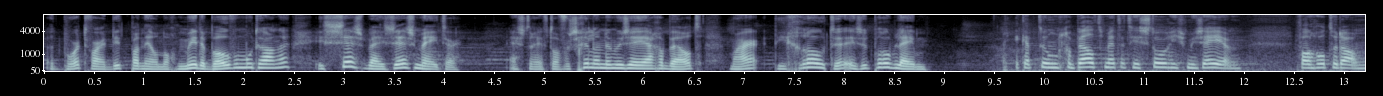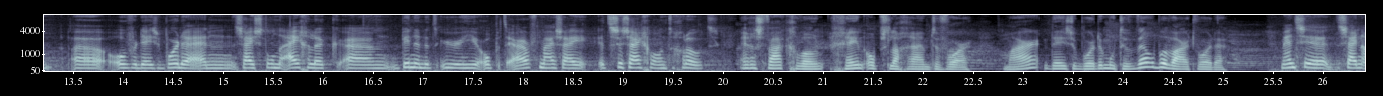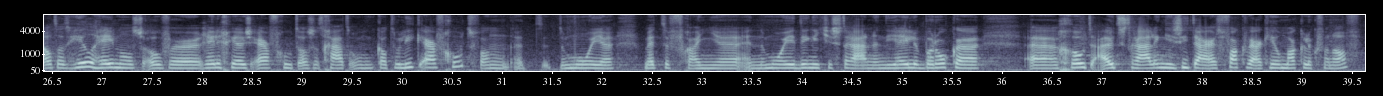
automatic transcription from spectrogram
Het bord waar dit paneel nog midden boven moet hangen is 6 bij 6 meter. Esther heeft al verschillende musea gebeld, maar die grootte is het probleem. Ik heb toen gebeld met het Historisch Museum van Rotterdam uh, over deze borden. En zij stonden eigenlijk uh, binnen het uur hier op het erf, maar zij, het, ze zijn gewoon te groot. Er is vaak gewoon geen opslagruimte voor. Maar deze borden moeten wel bewaard worden. Mensen zijn altijd heel hemels over religieus erfgoed als het gaat om katholiek erfgoed. Van het, de mooie met de franje en de mooie dingetjes eraan en die hele barokke uh, grote uitstraling. Je ziet daar het vakwerk heel makkelijk vanaf.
